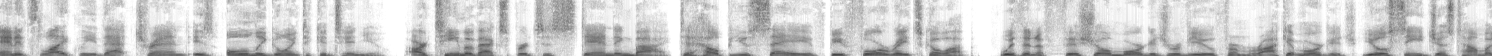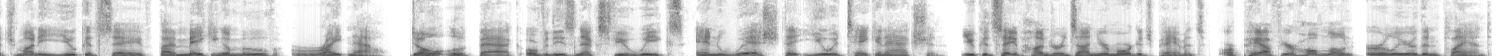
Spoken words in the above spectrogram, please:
and it's likely that trend is only going to continue. Our team of experts is standing by to help you save before rates go up. With an official mortgage review from Rocket Mortgage, you'll see just how much money you could save by making a move right now. Don't look back over these next few weeks and wish that you had taken action. You could save hundreds on your mortgage payments or pay off your home loan earlier than planned.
